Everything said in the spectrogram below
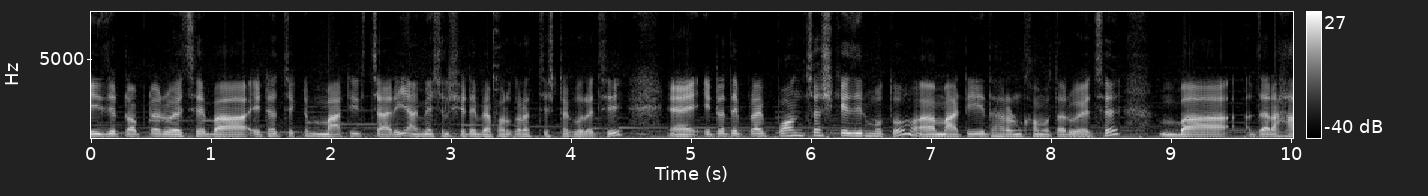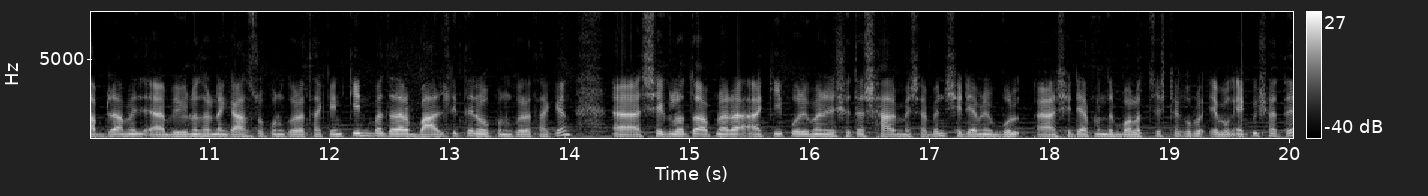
এই যে টবটা রয়েছে বা এটা হচ্ছে একটা মাটির চারি, আমি আসলে সেটা ব্যবহার করার চেষ্টা করেছি। এটাতে প্রায় পঞ্চাশ কেজির মতো মাটি ধারণ ক্ষমতা রয়েছে বা যারা হাফ ড্রামে বিভিন্ন ধরনের গাছ রোপণ করে থাকেন কিংবা যারা বালতিতে রোপণ করে থাকেন সেগুলো তো আপনারা কী পরিমাণে রেশিওতে সার মেশাবেন সেটি আমি সেটি আপনাদের বলার চেষ্টা করব এবং একই সাথে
